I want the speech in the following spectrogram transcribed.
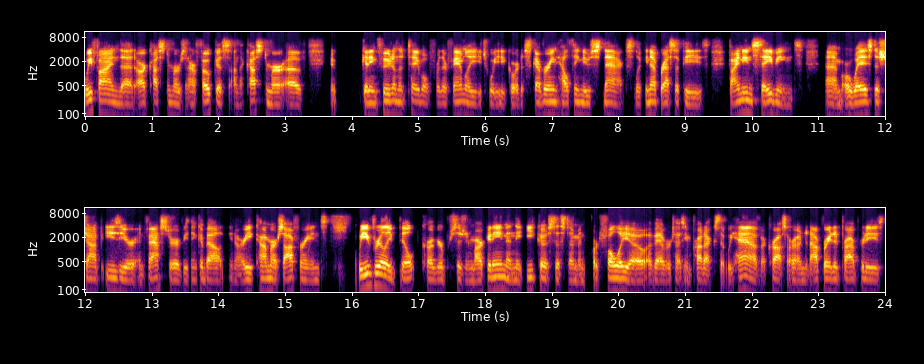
we find that our customers and our focus on the customer of you know, getting food on the table for their family each week or discovering healthy new snacks, looking up recipes, finding savings um, or ways to shop easier and faster. If you think about you know our e-commerce offerings, we've really built Kroger Precision Marketing and the ecosystem and portfolio of advertising products that we have across our owned and operated properties,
